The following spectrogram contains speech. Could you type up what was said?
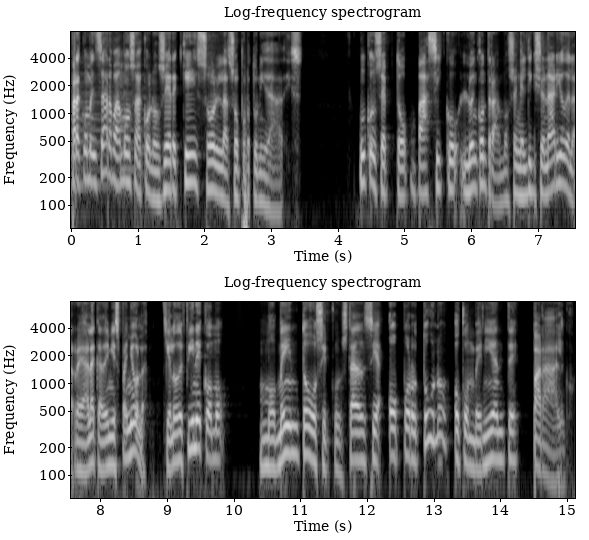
Para comenzar vamos a conocer qué son las oportunidades. Un concepto básico lo encontramos en el diccionario de la Real Academia Española, que lo define como momento o circunstancia oportuno o conveniente para algo.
